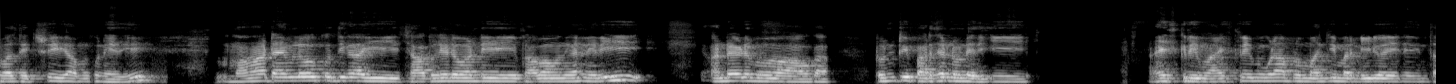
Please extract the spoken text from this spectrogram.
వాళ్ళు తెచ్చి అమ్ముకునేది. మా టైంలో కొద్దిగా ఈ చాక్లెట్ వంటి ప్రభావం ఉంది కానీ వెరీ హండ్రెడ్ ఒక ట్వంటీ పర్సెంట్ ఉండేది ఈ ఐస్ క్రీమ్. ఐస్ క్రీమ్ కూడా అప్పుడు మంచి మరి నీట్గా చేసేది ఇంత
